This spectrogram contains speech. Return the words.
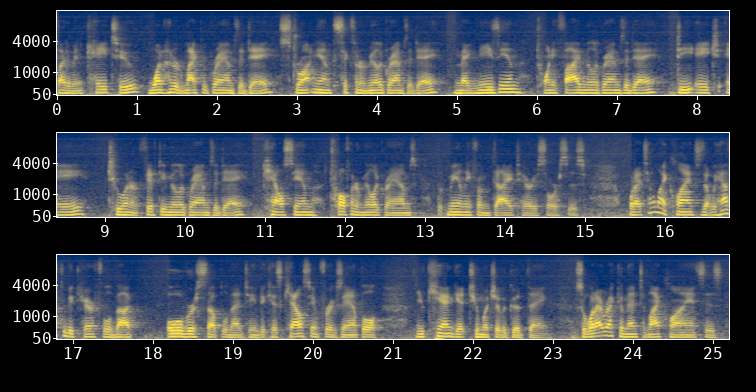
vitamin K2, 100 micrograms a day, strontium, 600 milligrams a day, magnesium, 25 milligrams a day, DHA, 250 milligrams a day, calcium, 1200 milligrams, but mainly from dietary sources. What I tell my clients is that we have to be careful about over supplementing because calcium, for example, you can get too much of a good thing. So what I recommend to my clients is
